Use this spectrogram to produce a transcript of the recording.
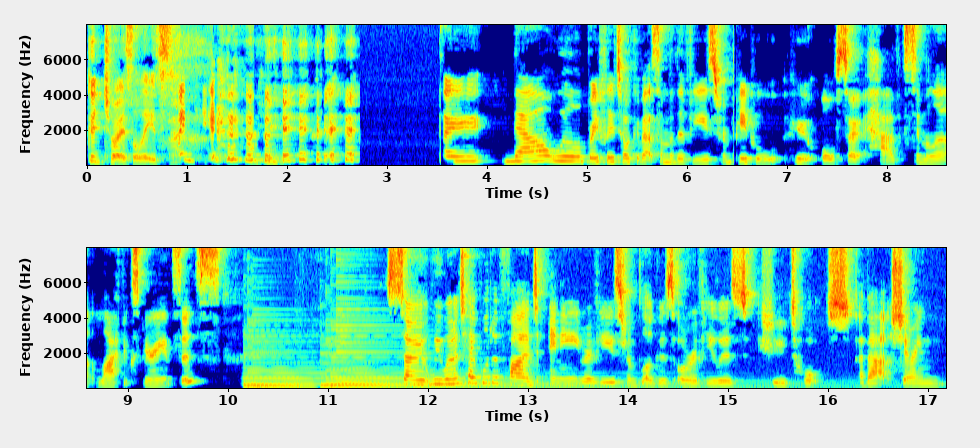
Good choice, Elise. Thank you. so now we'll briefly talk about some of the views from people who also have similar life experiences. So we weren't able to find any reviews from bloggers or reviewers who talked about sharing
